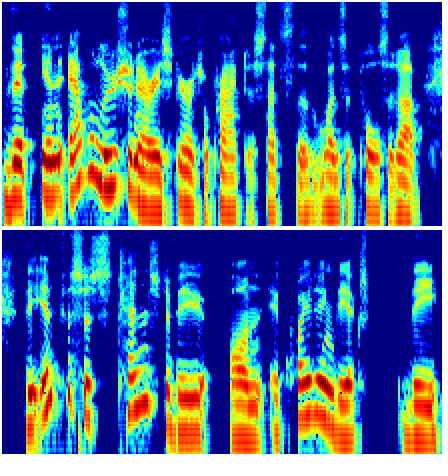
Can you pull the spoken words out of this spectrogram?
that in evolutionary spiritual practice that's the ones that pulls it up the emphasis tends to be on equating the the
